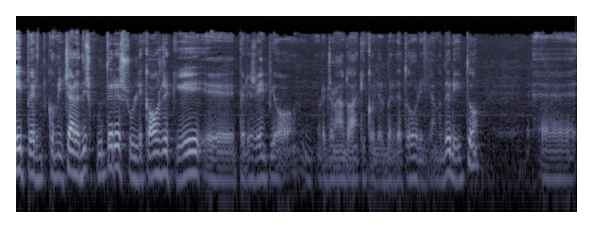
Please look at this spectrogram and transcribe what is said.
e per cominciare a discutere sulle cose che, eh, per esempio, ragionando anche con gli albergatori che hanno aderito, eh,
